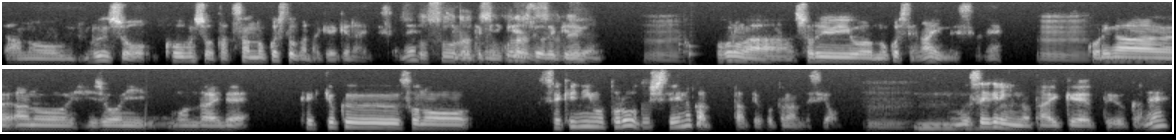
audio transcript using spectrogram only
あの、文章、公文書をたくさん残しておかなきゃいけないんですよね。そうなんです的に検証できるように。うんところが、書類を残してないんですよね。うん、これがあの非常に問題で、結局、その責任を取ろうとしていなかったということなんですよ。うん無責任の体系というかね、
